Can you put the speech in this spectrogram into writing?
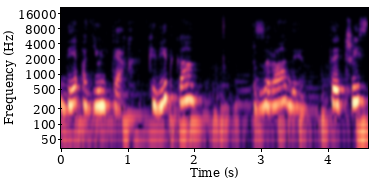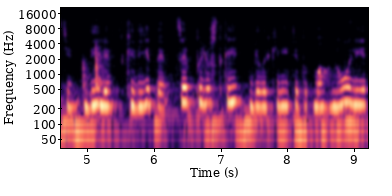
де адюльтех. Квітка зради. Це чисті білі квіти, це пелюстки білих квітів, тут магнолії,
